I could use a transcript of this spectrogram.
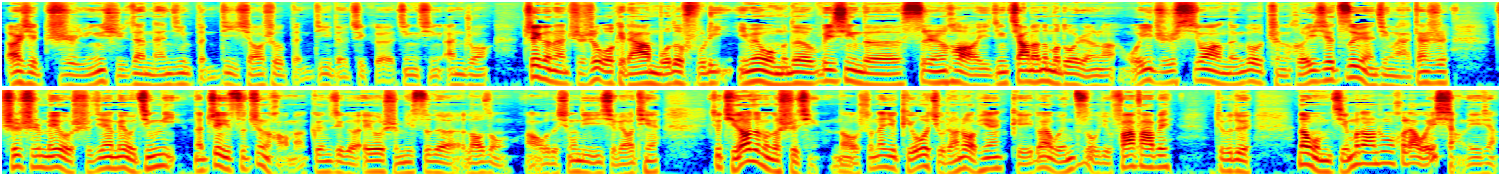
而且只允许在南京本地销售，本地的这个进行安装。这个呢，只是我给大家谋的福利，因为我们的微信的私人号已经加了那么多人了，我一直希望能够整合一些资源进来，但是迟迟没有时间，没有精力。那这一次正好嘛，跟这个 A.O. 史密斯的老总啊，我的兄弟一起聊天，就提到这么个事情。那我说，那就给我九张照片，给一段文字，我就发发呗，对不对？那我们节目当中，后来我也想了一下，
